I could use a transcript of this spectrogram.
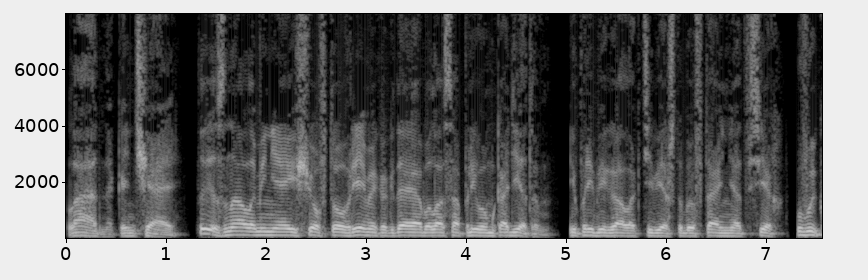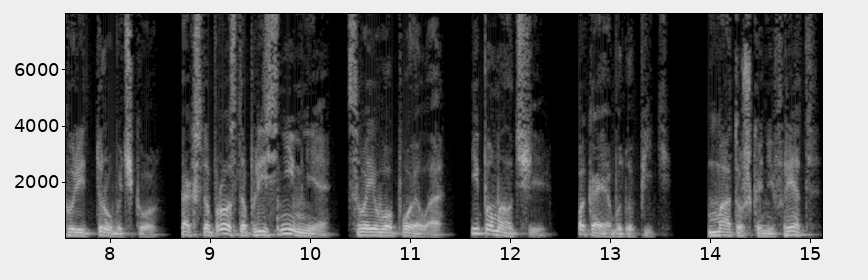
«Ладно, кончай. Ты знала меня еще в то время, когда я была сопливым кадетом и прибегала к тебе, чтобы втайне от всех выкурить трубочку. Так что просто плесни мне своего пойла и помолчи, пока я буду пить». Матушка Нефред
